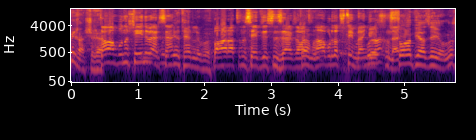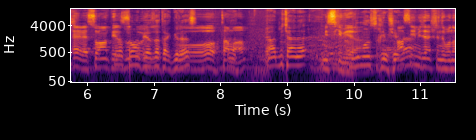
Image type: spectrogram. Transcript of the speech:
Bir kaşık. evet. Tamam bunun şeyini versen. Yeterli bu. Baharatını, sebzesini, zerzevatını. Tamam. Ha burada tutayım ben Buna görsünler. soğan piyazı iyi olur. Evet soğan piyazını soğan koydum. piyazı tak biraz. Oo tamam. Ya bir tane Mis gibi ya. Limon sıkayım şöyle. Nasıl yemeyeceksin şimdi bunu?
